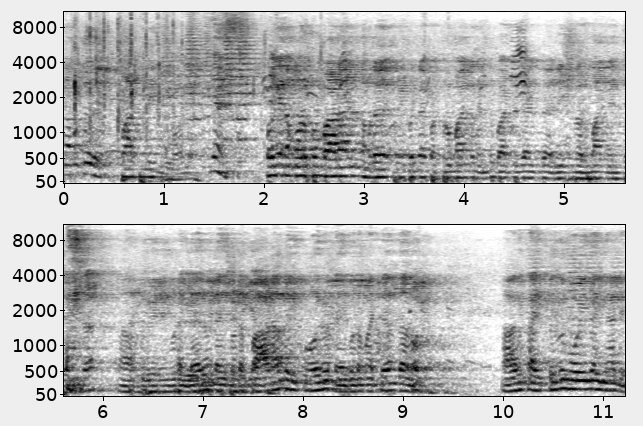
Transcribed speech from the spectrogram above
നമുക്ക് പാട്ടിലേക്ക് പോകാം ഓക്കെ നമ്മളോടൊപ്പം പാടാൻ നമ്മുടെ പ്രിയപ്പെട്ട പട്ടുമാരുടെ രണ്ട് പാട്ടുകാരുടെ അനീഷ് റഹ്മാൻ ഞാൻ ചർച്ച പാടാൻ ഉണ്ടായിക്കോട്ടെ മറ്റേന്താണോ അത് കഴിക്കുന്നു പോയി കഴിഞ്ഞാലേ.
